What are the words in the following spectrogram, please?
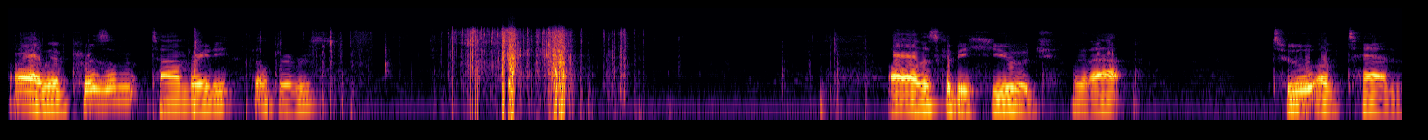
Alright, we have Prizm, Tom Brady, Philip Rivers. Uh oh, this could be huge. Look at that. Two of ten.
